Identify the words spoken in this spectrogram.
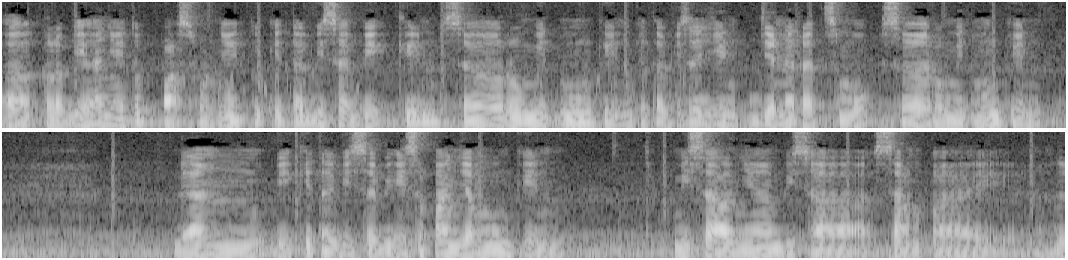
uh, kelebihannya itu passwordnya itu kita bisa bikin serumit mungkin. Kita bisa generate semu serumit mungkin. Dan kita bisa bikin sepanjang mungkin. Misalnya bisa sampai 50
